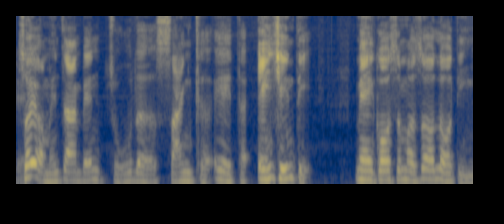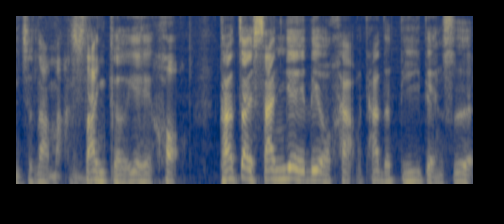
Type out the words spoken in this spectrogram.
所以我们在那边足了三个月的圆形底。美国什么时候落底？你知道吗？三个月后，它在三月六号，它的低点是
